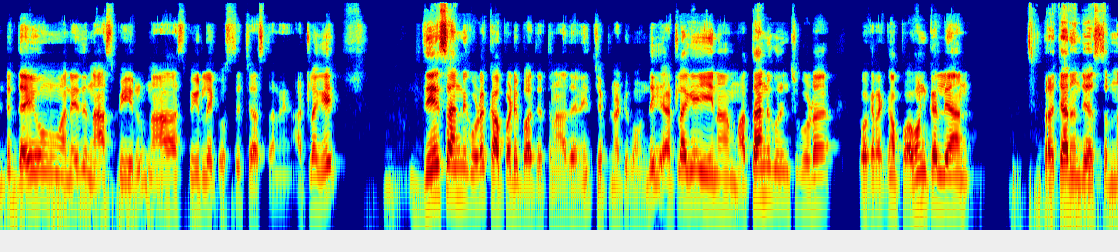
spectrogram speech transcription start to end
అంటే దైవం అనేది నా స్పీరు నా స్పీర్లోకి వస్తే చేస్తాను అట్లాగే దేశాన్ని కూడా కాపాడే బాధ్యత నాదని చెప్పినట్టుగా ఉంది. అట్లాగే ఈయన మతాన్ని గురించి కూడా ఒక రకంగా పవన్ కళ్యాణ్ ప్రచారం చేస్తున్న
